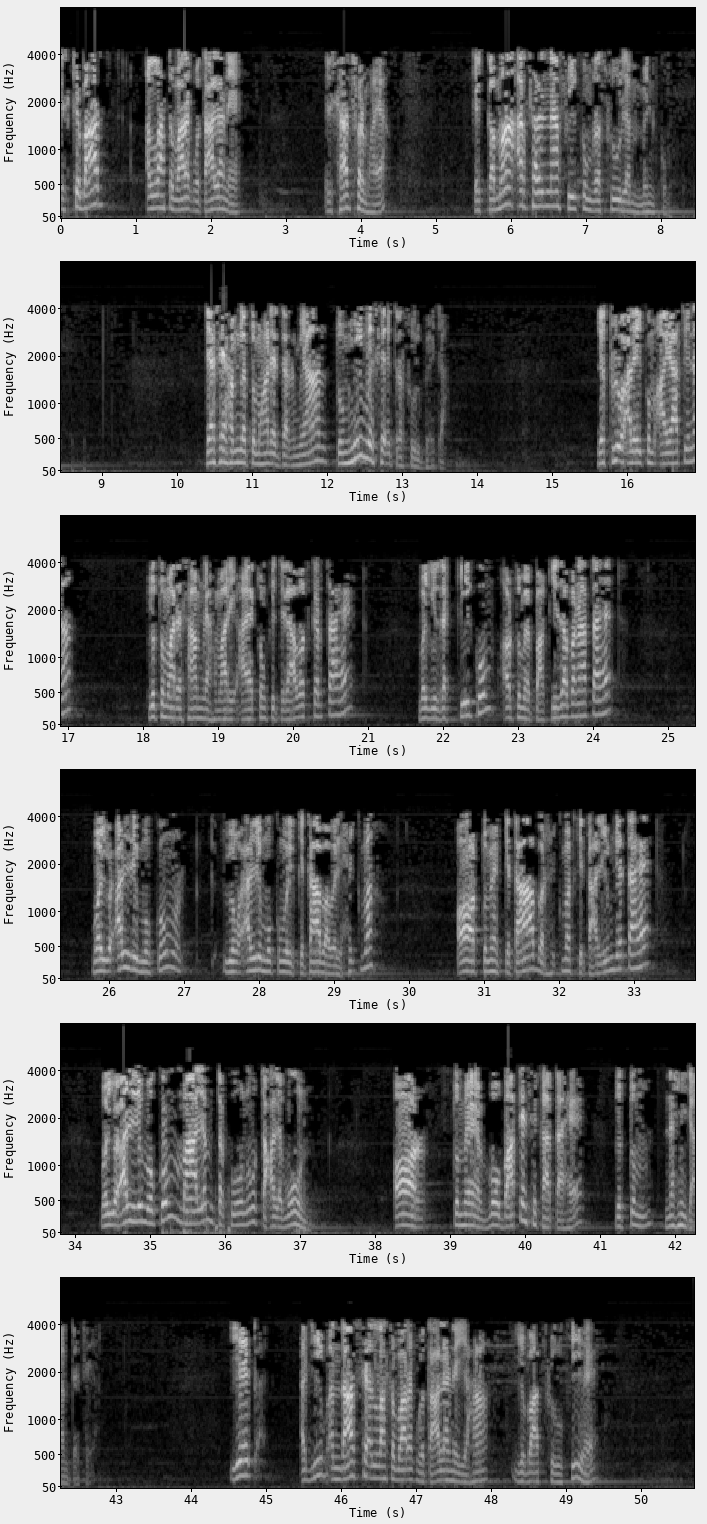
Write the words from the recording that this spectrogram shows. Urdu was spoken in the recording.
اس کے بعد اللہ تبارک و تعالی نے ارشاد فرمایا کہ کما ارسلنا فیکم رسول منکم۔ جیسے ہم نے تمہارے درمیان تمہیں میں سے ایک رسول بھیجا۔ یتلو علیکم آیاتنا، جو تمہارے سامنے ہماری آیتوں کی تلاوت کرتا ہے وہ یو کم اور تمہیں پاکیزہ بناتا ہے۔ وہ یو المکم یو المکم الکتاب اب الحکمہ اور تمہیں کتاب اور حکمت کی تعلیم دیتا ہے۔ وہ یو المکم معلوم تکون تعلمون۔ اور تمہیں وہ باتیں سکھاتا ہے جو تم نہیں جانتے تھے۔ یہ ایک عجیب انداز سے اللہ تبارک و تعالی نے یہاں یہ بات شروع کی ہے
